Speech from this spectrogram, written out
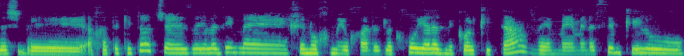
יש באחת הכיתות שזה ילדים אה, חינוך מיוחד, אז לקחו ילד מכל כיתה, והם אה, מנסים כאילו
